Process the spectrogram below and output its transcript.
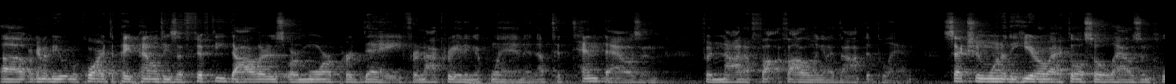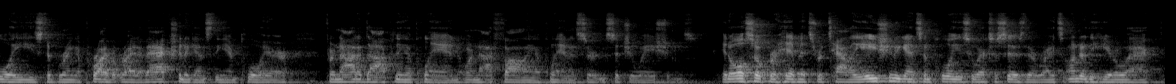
uh, are going to be required to pay penalties of fifty dollars or more per day for not creating a plan, and up to ten thousand for not a fo- following an adopted plan. Section one of the HERO Act also allows employees to bring a private right of action against the employer for not adopting a plan or not following a plan in certain situations. It also prohibits retaliation against employees who exercise their rights under the HERO Act,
